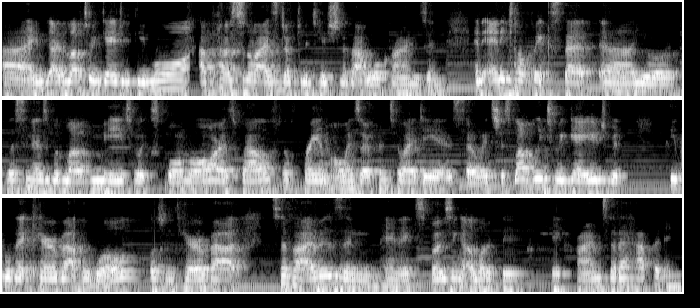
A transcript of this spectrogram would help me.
uh, I'd love to engage with you more. A personalized documentation about war crimes and, and any topics that uh, your listeners would love me to explore more as well. Feel free, I'm always open to ideas. So it's just lovely to engage with people that care about the world and care about survivors and, and exposing a lot of the, the crimes that are happening.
